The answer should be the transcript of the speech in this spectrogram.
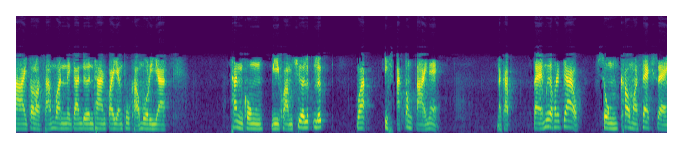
ตายตลอดสามวันในการเดินทางไปยังภูเขาโมริยา ท่านคงมีความเชื่อลึกๆว่าอิสอักต้องตายแน่นะครับ แต่เมื่อพระเจ้าทรงเข้ามาแทรกแซง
